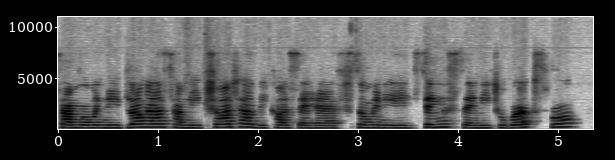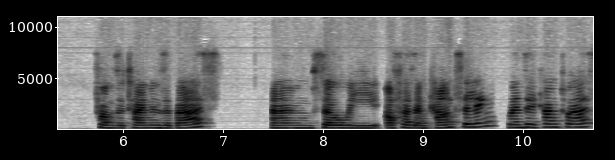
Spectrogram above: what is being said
Some women need longer, some need shorter because they have so many things they need to work through from the time in the bars. Um, so we offer them counseling when they come to us,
